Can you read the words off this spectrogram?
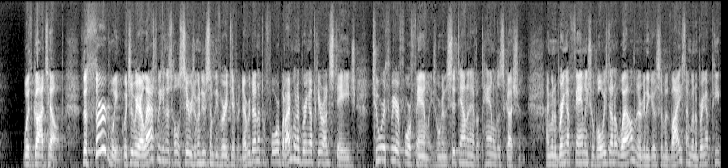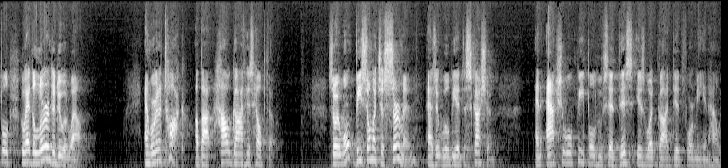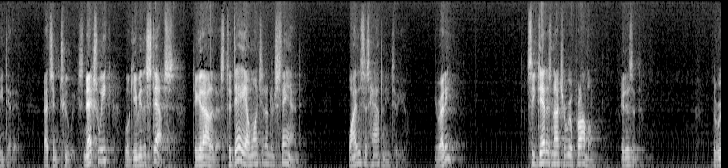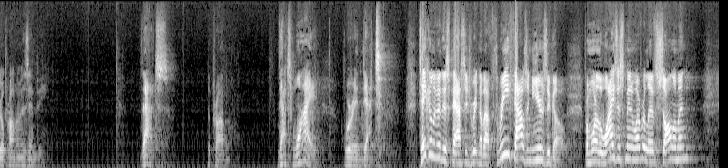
with God's help. The third week, which will be our last week in this whole series, we're going to do something very different. Never done it before, but I'm going to bring up here on stage two or three or four families. We're going to sit down and have a panel discussion. I'm going to bring up families who've always done it well, and they're going to give some advice. I'm going to bring up people who had to learn to do it well. And we're going to talk about how God has helped them. So it won't be so much a sermon as it will be a discussion. And actual people who said, This is what God did for me and how He did it. That's in two weeks. Next week, We'll give you the steps to get out of this. Today, I want you to understand why this is happening to you. You ready? See, debt is not your real problem. It isn't. The real problem is envy. That's the problem. That's why we're in debt. Take a look at this passage written about 3,000 years ago from one of the wisest men who ever lived, Solomon.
